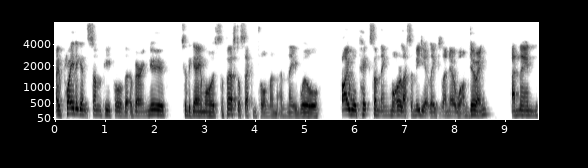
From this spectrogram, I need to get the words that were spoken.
I've played against some people that are very new to the game, or it's the first or second tournament, and they will, I will pick something more or less immediately because I know what I'm doing, and then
